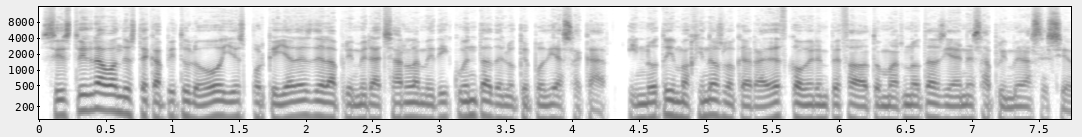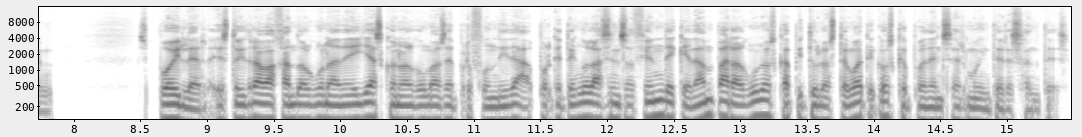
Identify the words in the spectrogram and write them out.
Si estoy grabando este capítulo hoy es porque ya desde la primera charla me di cuenta de lo que podía sacar, y no te imaginas lo que agradezco haber empezado a tomar notas ya en esa primera sesión. Spoiler, estoy trabajando alguna de ellas con algo más de profundidad, porque tengo la sensación de que dan para algunos capítulos temáticos que pueden ser muy interesantes.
